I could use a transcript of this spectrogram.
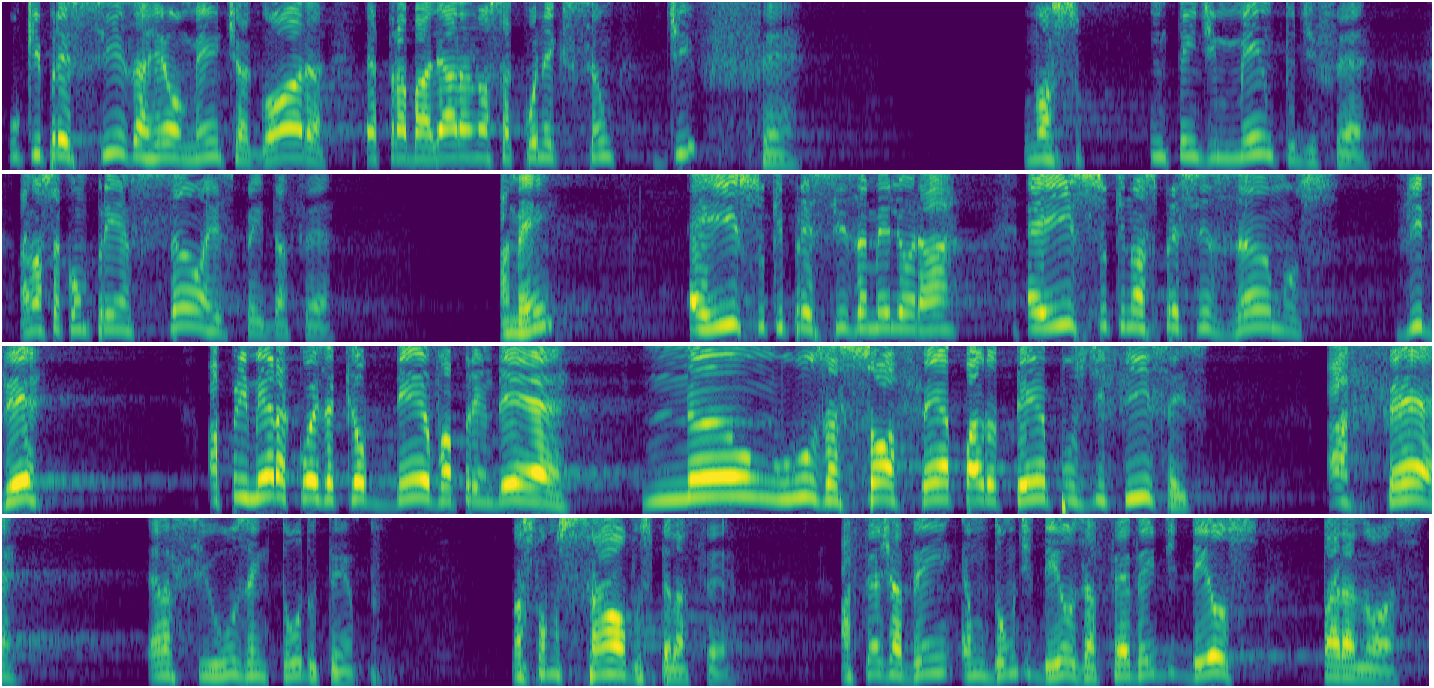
O que precisa realmente agora é trabalhar a nossa conexão de fé. O nosso entendimento de fé, a nossa compreensão a respeito da fé. Amém? É isso que precisa melhorar, é isso que nós precisamos viver. A primeira coisa que eu devo aprender é: não usa só fé para os tempos difíceis. A fé, ela se usa em todo o tempo. Nós fomos salvos pela fé. A fé já vem, é um dom de Deus, a fé veio de Deus para nós.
